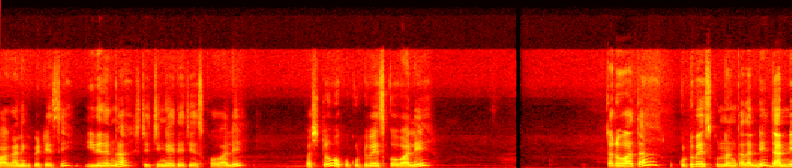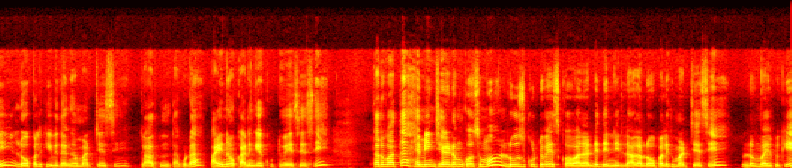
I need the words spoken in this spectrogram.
పాగానికి పెట్టేసి ఈ విధంగా స్టిచ్చింగ్ అయితే చేసుకోవాలి. ఫస్ట్ ఒక కుట్టు వేసుకోవాలి. తర్వాత కుట్టు వేసుకున్నాం కదండి. దాన్ని లోపలికి ఈ విధంగా మర్చేసి క్లాత్ అంతా కూడా పైన ఒక అనిగే కుట్టు వేసేసి తర్వాత హెమ్మింగ్ చేయడం కోసము లూజ్ కుట్టు వేసుకోవాలండి. దీన్ని ఇలాగా లోపలికి మడిచేసి వైపుకి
